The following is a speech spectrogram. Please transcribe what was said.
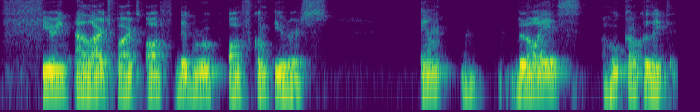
fearing a large part of the group of computers employees who calculated,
